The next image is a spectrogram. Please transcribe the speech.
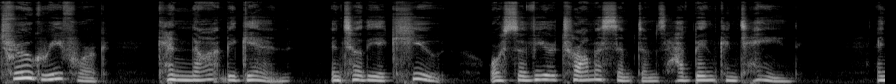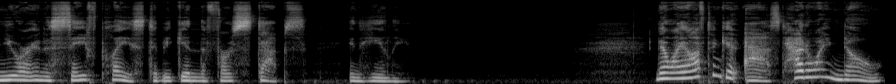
True grief work cannot begin until the acute or severe trauma symptoms have been contained, and you are in a safe place to begin the first steps in healing. Now, I often get asked, how do I know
